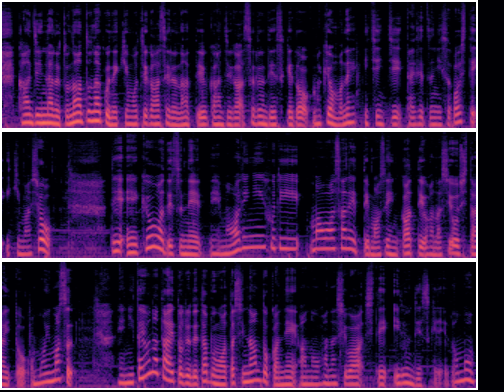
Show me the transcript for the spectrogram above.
感じになるとなんとなくね気持ちが焦るなっていう感じがするんですけど、まあ、今日もね一日大切に過ごしていきましょう。で、えー、今日はですね、えー、周りに振り回されてませんかっていう話をしたいと思います。え似たようなタイトルで多分私何度かねあのお話はしているんですけれども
